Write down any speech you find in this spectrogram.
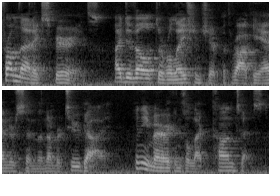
From that experience, I developed a relationship with Rocky Anderson, the number two guy, in the Americans Elect contest.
